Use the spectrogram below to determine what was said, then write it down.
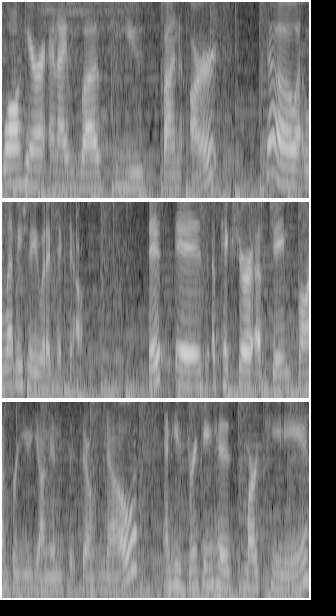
wall here and I love to use fun art. So let me show you what I picked out. This is a picture of James Bond for you youngins that don't know. And he's drinking his martini.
